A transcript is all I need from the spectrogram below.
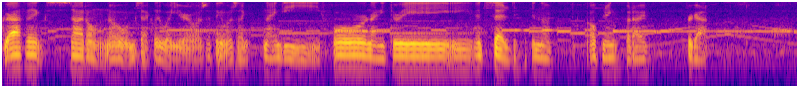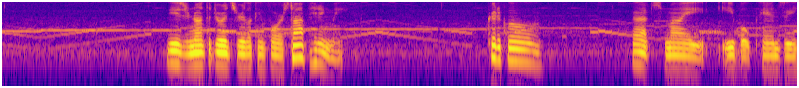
graphics. I don't know exactly what year it was. I think it was like 94, 93. It said in the opening, but I forgot. These are not the droids you're looking for. Stop hitting me. Critical. That's my evil pansy.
